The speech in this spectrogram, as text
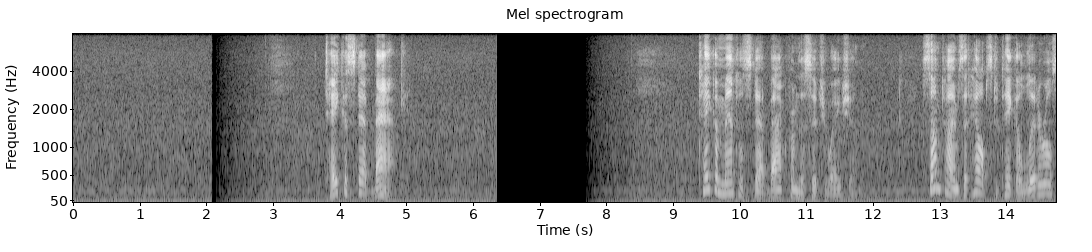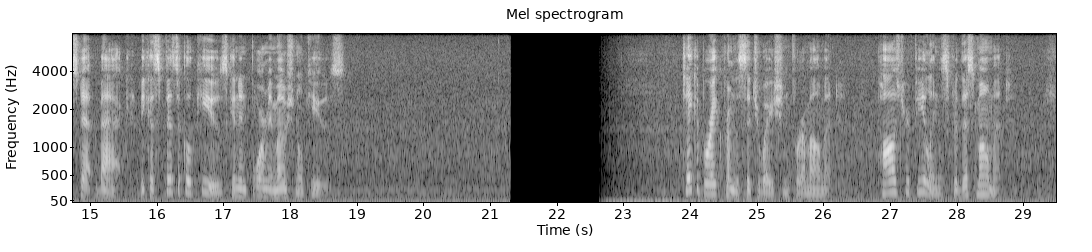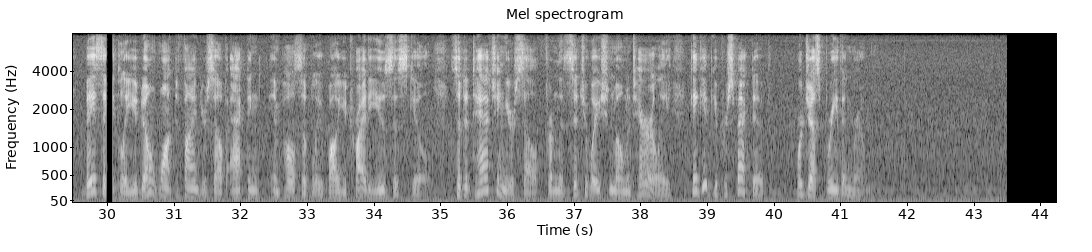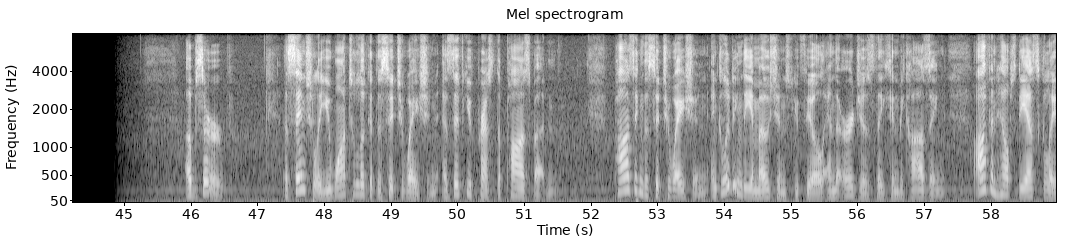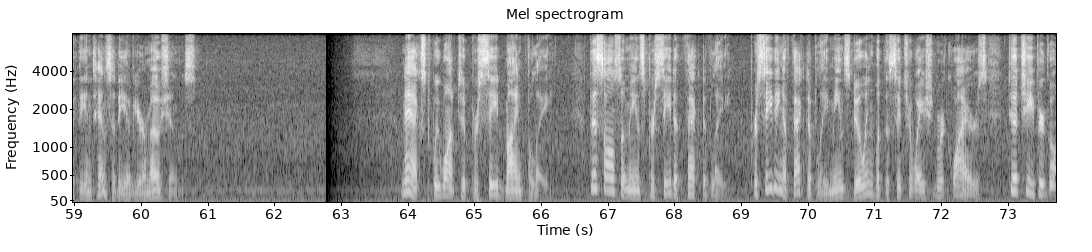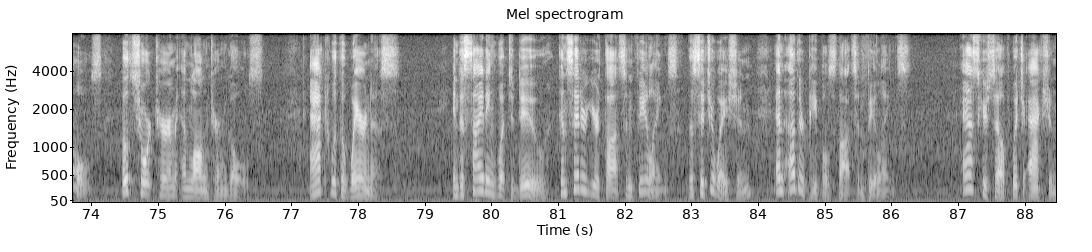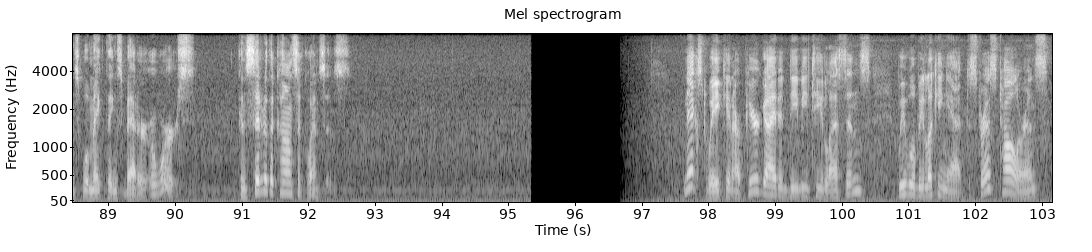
Take a step back. Take a mental step back from the situation. Sometimes it helps to take a literal step back because physical cues can inform emotional cues. Take a break from the situation for a moment. Pause your feelings for this moment. Basically, you don't want to find yourself acting impulsively while you try to use this skill, so detaching yourself from the situation momentarily can give you perspective or just breathing room. Observe. Essentially, you want to look at the situation as if you've pressed the pause button. Pausing the situation, including the emotions you feel and the urges they can be causing, often helps de escalate the intensity of your emotions. Next, we want to proceed mindfully. This also means proceed effectively. Proceeding effectively means doing what the situation requires to achieve your goals, both short term and long term goals. Act with awareness. In deciding what to do, consider your thoughts and feelings, the situation, and other people's thoughts and feelings. Ask yourself which actions will make things better or worse. Consider the consequences. Next week in our peer guided DBT lessons, we will be looking at distress tolerance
